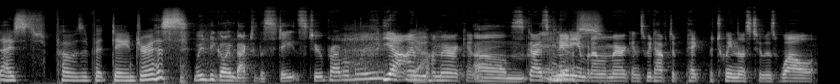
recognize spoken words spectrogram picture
I suppose a bit dangerous. We'd be going back to the states too, probably. Yeah, I'm yeah. American. Um, Sky's Canadian, yes. but I'm American, so we'd have to pick between those two as well.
